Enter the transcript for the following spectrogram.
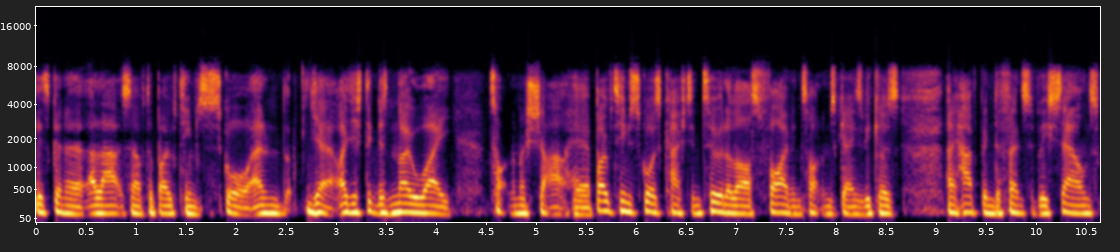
is going to allow itself to both teams to score. And yeah, I just think there's no way Tottenham are shut out here. Both teams' scores cashed in two of the last five in Tottenham's games because they have been defensively sound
